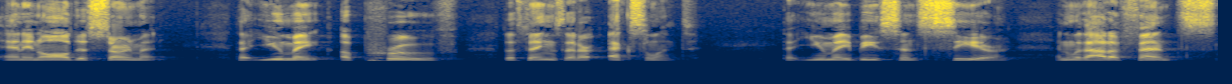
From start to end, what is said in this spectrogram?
and in all discernment, that you may approve the things that are excellent, that you may be sincere and without offense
